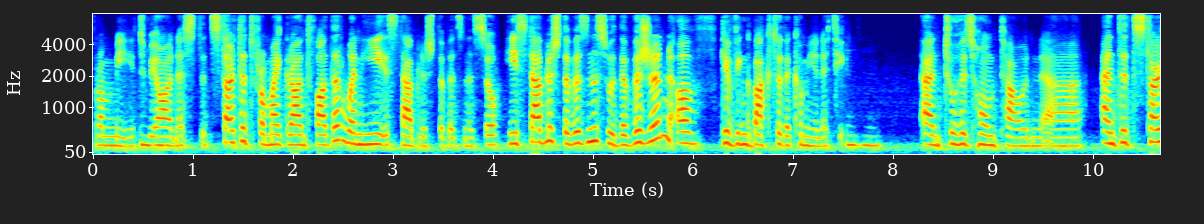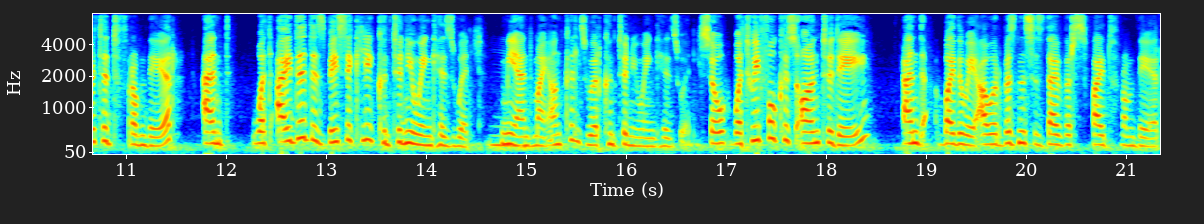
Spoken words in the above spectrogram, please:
from me, to be mm-hmm. honest. It started from my grandfather when he established the business. So he established the business with the vision of giving back to the community mm-hmm. and to his hometown. Uh, and it started from there. And what I did is basically continuing his will. Mm. Me and my uncles were continuing his will. So, what we focus on today and by the way, our business is diversified from there.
